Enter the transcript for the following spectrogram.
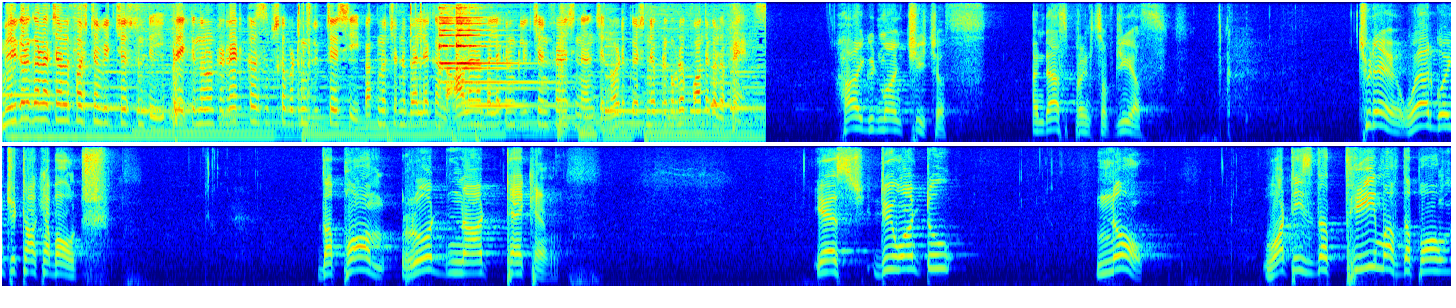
మీరు కనుక నా ఛానల్ ఫస్ట్ టైం విచ్ చేస్తుంటే ఇప్పుడే కింద ఉన్న red colour subscribe button click చేసి పక్కన వచ్చిన బెల్ ఐకాన్ ఆల్ అనే బెల్ ఐకాన్ క్లిక్ చేయండి ఫ్రెండ్స్ నేను నోటిఫికేషన్ ఎప్పటికప్పుడు పొందగలరు కదా friends Hi, good morning, teachers and aspirants of GS. Today, we are going to talk about the poem Road Not Taken. Yes, do you want to know what is the theme of the poem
